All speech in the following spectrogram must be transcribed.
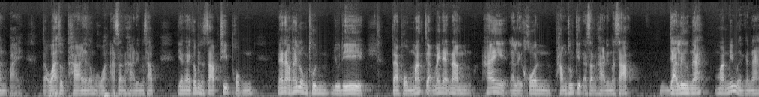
กันไป แต่ว่าสุดท้ายนะต้องบอกว่าอสังหาริมทรัพย์ ยังไงก็เป็นทรัพย์ที่ผมแนะนำให้ลงทุนอยู่ดี แต่ผมมักจะไม่แนะนำให้หลาย ๆ คนทำธุรกิจอสังหาริมทรัพย์ อย่าลืมนะ มันไม่เหมือนกันนะ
